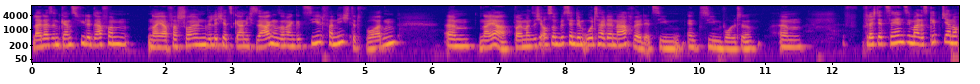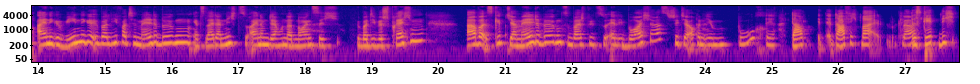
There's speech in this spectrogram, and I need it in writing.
Leider sind ganz viele davon, naja, verschollen will ich jetzt gar nicht sagen, sondern gezielt vernichtet worden. Ähm, naja, weil man sich auch so ein bisschen dem Urteil der Nachwelt entziehen, entziehen wollte. Ähm, vielleicht erzählen Sie mal, es gibt ja noch einige wenige überlieferte Meldebögen, jetzt leider nicht zu einem der 190, über die wir sprechen. Aber es gibt ja Meldebögen, zum Beispiel zu Ellie Borchers, steht ja auch in ihrem Buch. Ja, darf, darf ich mal, Klar. es geht nicht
